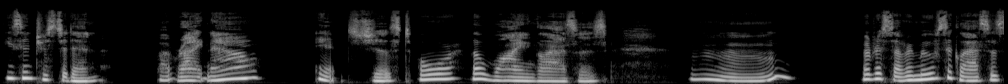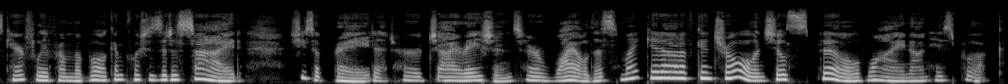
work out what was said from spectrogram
he's interested in. But right now, it's just for the wine glasses. Hmm. Marissa removes the glasses carefully from the book and pushes it aside. She's afraid at her gyrations, her wildness might get out of control and she'll spill wine on his book.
